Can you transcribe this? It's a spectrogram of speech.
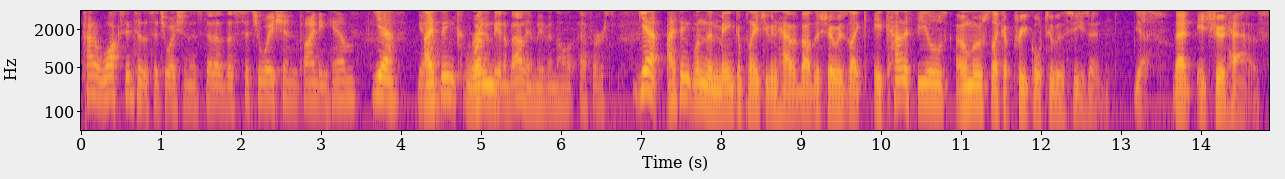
kind of walks into the situation instead of the situation finding him. Yeah, You know, I think or even when being about him even all, at first. Yeah, I think one of the main complaints you can have about the show is like it kind of feels almost like a prequel to the season Yes. that it should have.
